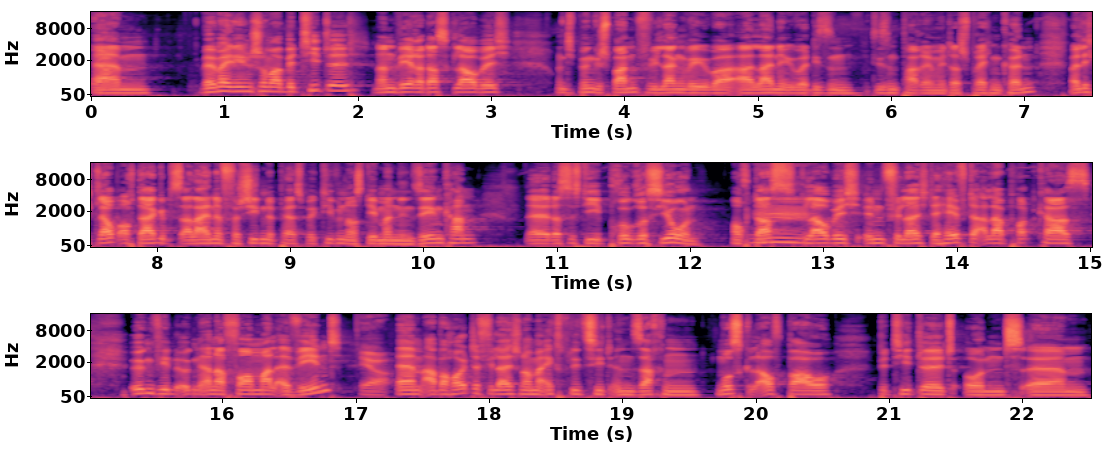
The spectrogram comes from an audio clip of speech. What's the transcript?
Ja. Ähm, wenn man ihn schon mal betitelt, dann wäre das, glaube ich, und ich bin gespannt, wie lange wir über, alleine über diesen, diesen Parameter sprechen können, weil ich glaube, auch da gibt es alleine verschiedene Perspektiven, aus denen man ihn sehen kann. Äh, das ist die Progression. Auch das, Mm. glaube ich, in vielleicht der Hälfte aller Podcasts irgendwie in irgendeiner Form mal erwähnt. Ja. Ähm, aber heute vielleicht nochmal explizit in Sachen Muskelaufbau betitelt und ähm,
